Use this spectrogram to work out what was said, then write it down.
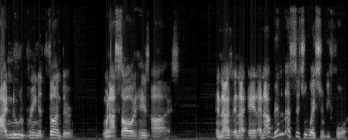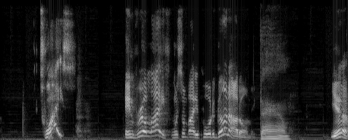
I knew the Green of Thunder when I saw it in his eyes. And I and I and, and I've been in that situation before. Twice. In real life when somebody pulled a gun out on me. Damn. Yeah.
